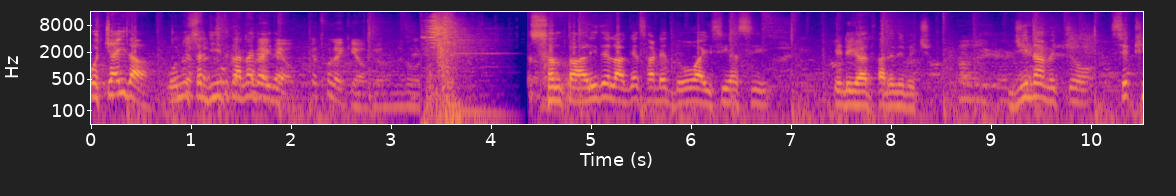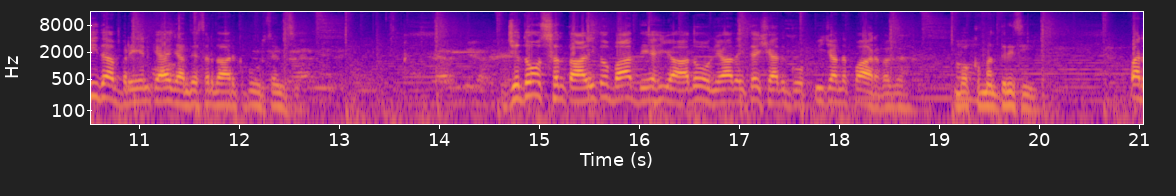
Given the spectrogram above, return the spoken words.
ਉਹ ਚਾਹੀਦਾ ਉਹਨੂੰ ਸਰਜੀਤ ਕਰਨਾ ਚਾਹੀਦਾ? ਕਿੱਥੋਂ ਲੈ ਕੇ ਆਓਗੇ ਉਹ ਰੋਡ 47 ਦੇ ਲਾਗੇ ਸਾਡੇ ਦੋ ਆਈਸੀਐਸ ਸੀ ਇੰਡੀਆ ਸਾਰੇ ਦੇ ਵਿੱਚ ਜਿਨ੍ਹਾਂ ਵਿੱਚੋਂ ਸਿੱਖੀ ਦਾ ਬ੍ਰੇਨ ਕਹੇ ਜਾਂਦੇ ਸਰਦਾਰ ਕਪੂਰ ਸਿੰਘ ਸੀ ਜਦੋਂ 47 ਤੋਂ ਬਾਅਦ ਦੇਸ਼ ਆਜ਼ਾਦ ਹੋ ਗਿਆ ਤਾਂ ਇੱਥੇ ਸ਼ਾਇਦ ਗੋਪੀ ਚੰਦ ਭਾਰਵਗ ਮੁੱਖ ਮੰਤਰੀ ਸੀ। ਪਰ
